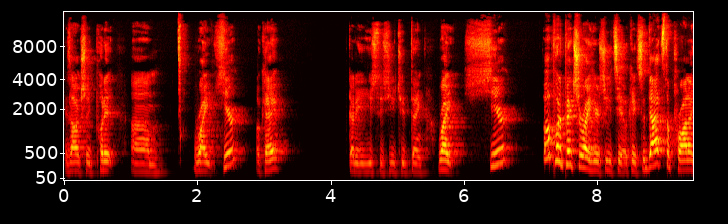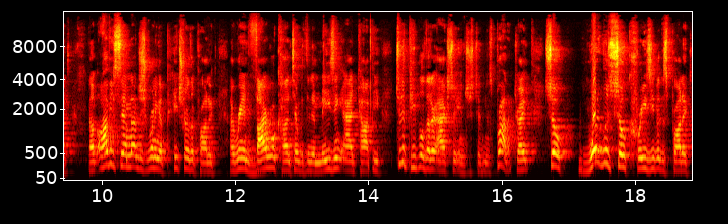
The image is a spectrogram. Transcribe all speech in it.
is I'll actually put it um, right here. Okay, got to get used to this YouTube thing. Right here. I'll put a picture right here so you can see. Okay, so that's the product. Um, obviously, I'm not just running a picture of the product. I ran viral content with an amazing ad copy to the people that are actually interested in this product, right? So what was so crazy about this product?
